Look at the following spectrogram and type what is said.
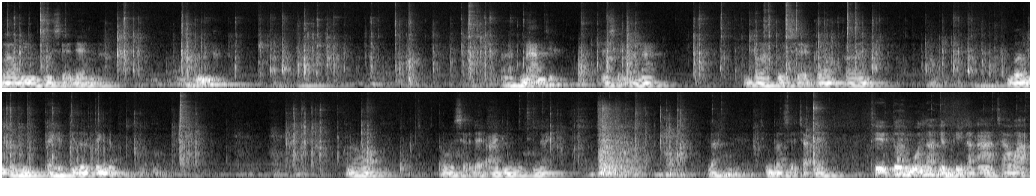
value tôi sẽ để nữ. À, nam chứ. Đây sẽ là nam. Và tôi sẽ có cái value của nữ thể hiện cái giới tính đó. Đó tôi sẽ để id như thế này đây, chúng ta sẽ chạy lên. Thì tôi muốn là hiển thị là à chào bạn,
